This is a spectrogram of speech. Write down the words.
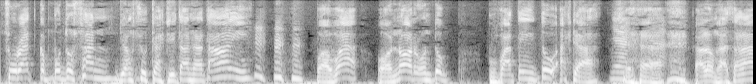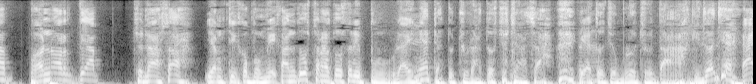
surat keputusan yang sudah ditandatangani bahwa honor untuk bupati itu ada. Ya, ya. Kalau nggak salah honor tiap jenazah yang dikebumikan itu 100 ribu Nah ini ada 700 jenazah Ya 70 juta Gitu aja kan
